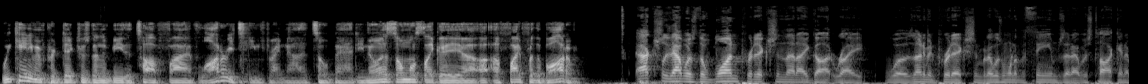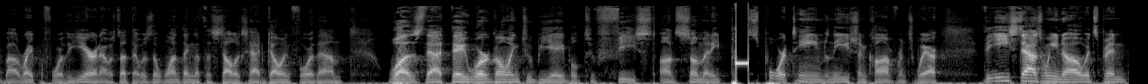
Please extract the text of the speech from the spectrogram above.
we can't even predict who's going to be the top five lottery teams right now. It's so bad. You know, it's almost like a, a, a fight for the bottom. Actually, that was the one prediction that I got right. Was not even prediction, but it was one of the themes that I was talking about right before the year, and I was thought that was the one thing that the Celtics had going for them was that they were going to be able to feast on so many poor teams in the Eastern Conference. Where the East, as we know, it's been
